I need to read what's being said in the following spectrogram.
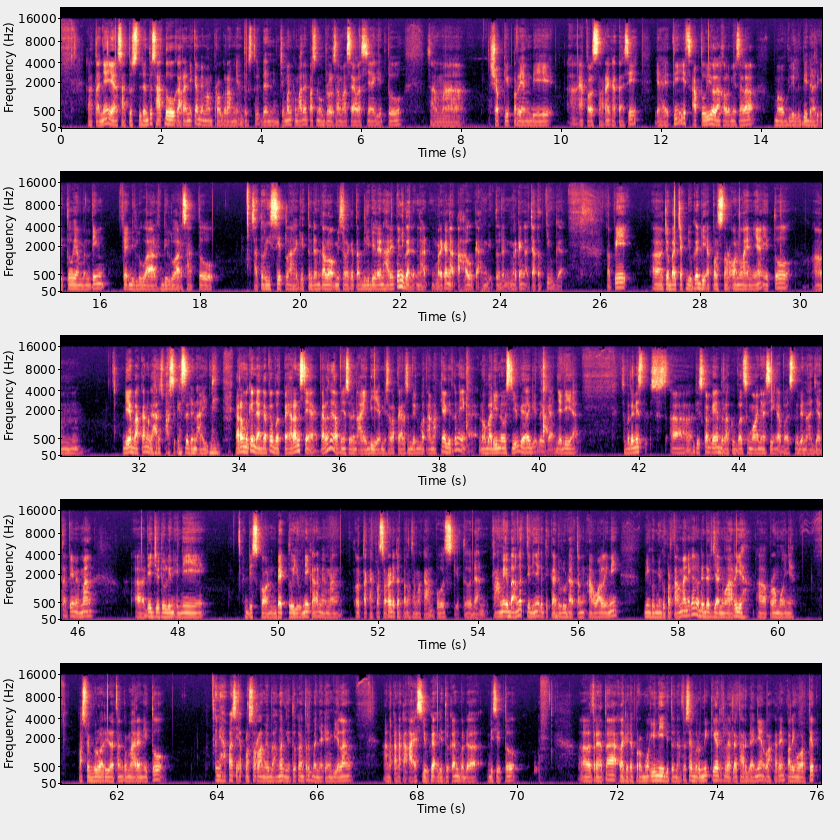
katanya ya satu student tuh satu karena ini kan memang programnya untuk student. Cuman kemarin pas ngobrol sama salesnya gitu, sama shopkeeper yang di uh, Apple Store-nya kata sih ya itu it's up to you lah kalau misalnya mau beli lebih dari itu. Yang penting kayak di luar di luar satu satu riset lah gitu. Dan kalau misalnya kita beli di lain hari pun juga nggak mereka nggak tahu kan gitu dan mereka nggak catat juga. Tapi uh, coba cek juga di Apple Store online-nya itu um, dia bahkan nggak harus masukin student ID karena mungkin dianggapnya buat parents ya parents nggak punya student ID ya. Misalnya parents beliin buat anaknya gitu kan ya nobody knows juga gitu kan. Jadi ya sebetulnya uh, diskon kayaknya berlaku buat semuanya sih nggak buat student aja. Tapi memang uh, dia judulin ini diskon back to uni karena memang letak Apple Store dekat banget sama kampus gitu. Dan rame banget jadinya ketika dulu datang awal ini minggu-minggu pertama ini kan udah dari Januari ya uh, promonya pas Februari datang kemarin itu ini apa sih Apple Store banget gitu kan. Terus banyak yang bilang anak-anak AS juga gitu kan pada di situ. Uh, ternyata lagi ada promo ini gitu. Nah terus saya baru mikir lihat-lihat harganya wah kalian paling worth it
